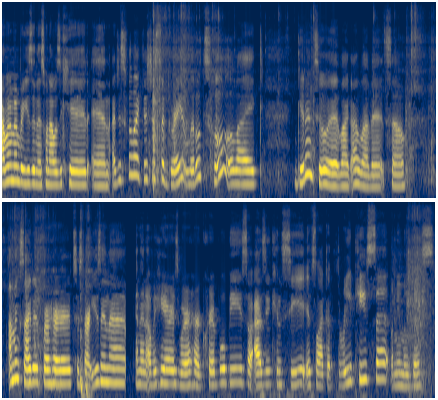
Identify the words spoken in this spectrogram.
I remember using this when I was a kid. And I just feel like it's just a great little tool. Like, get into it. Like, I love it. So I'm excited for her to start using that. And then over here is where her crib will be. So as you can see, it's like a three-piece set. Let me move this.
